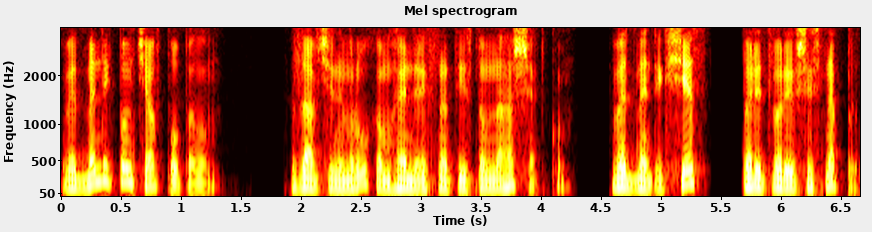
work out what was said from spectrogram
Ведмедик помчав попелом. Завченим рухом Генрікс натиснув на гашетку. Ведмедик щез, перетворившись на пил.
